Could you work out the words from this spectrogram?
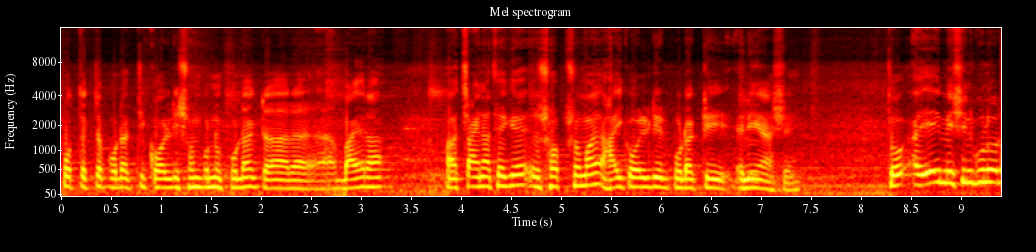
প্রত্যেকটা প্রোডাক্টই কোয়ালিটি সম্পন্ন প্রোডাক্ট আর বাইরা আহ, চায়না থেকে সব সময় হাই কোয়ালিটির প্রোডাক্টই নিয়ে আসে। তো এই মেশিনগুলোর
